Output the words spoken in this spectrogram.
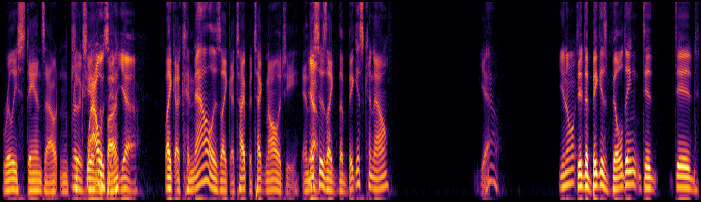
really stands out and Really kicks you in the butt. it. Yeah. Like a canal is like a type of technology, and this Yeah. is like the biggest canal. Yeah. You know, Did the biggest building did did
